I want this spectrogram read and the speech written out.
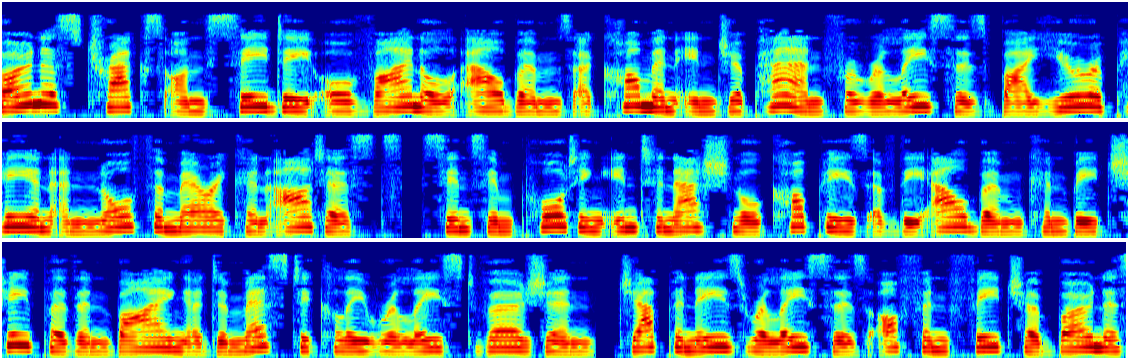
Bonus tracks on CD or vinyl albums are common in Japan for releases by European and North American artists, since importing international copies of the album can be cheaper than buying a domestically released version. Japanese releases often feature bonus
